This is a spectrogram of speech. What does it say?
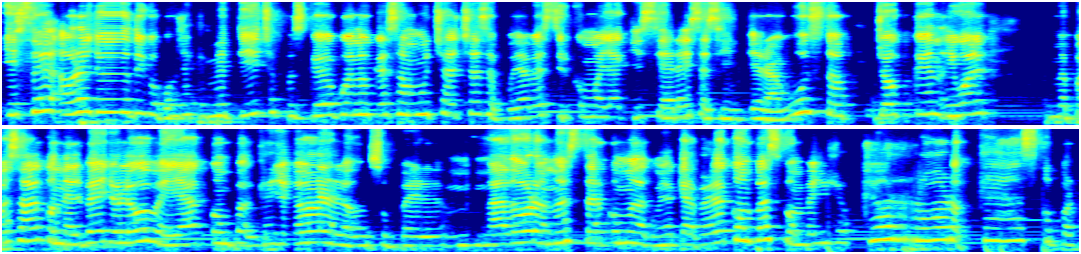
Y sé, ahora yo digo, oye, ¿qué me dicho? Pues qué bueno que esa muchacha se podía vestir como ella quisiera y se sintiera a gusto. Yo que igual me pasaba con el bello, luego veía compas, que yo ahora lo súper adoro, no estar cómoda como yo quiera, pero veía compas con bello yo, qué horror, qué asco. Por...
